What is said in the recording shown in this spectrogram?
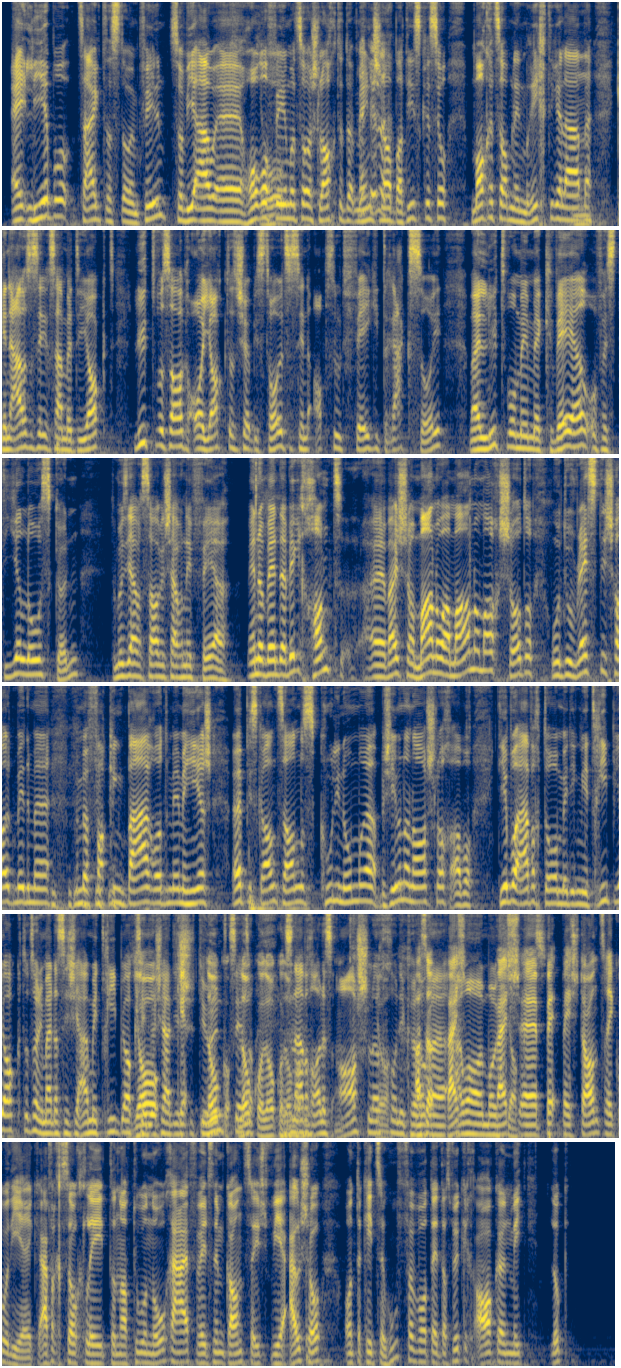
Ey, lieber zeigt das hier im Film, so wie auch äh, Horrorfilme und so, schlachten dort Menschen ab, bei Diskretion, machen es aber nicht im richtigen Leben. Genauso sehe ich es auch mit der Jagd. Leute, die sagen, oh Jagd, das ist etwas Tolles, das sind absolut fähige Drecksäue. Weil Leute, die mit einem Gewehr auf ein Tier losgehen, da muss ich einfach sagen, das ist einfach nicht fair. Wenn du, wenn du wirklich Hand, äh, weißt du, Mano a Mano machst, oder? Und du restest halt mit einem, mit einem fucking Bär oder mit einem Hirsch, etwas ganz anderes, coole Nummern, bist immer noch ein Arschloch, aber die, die einfach da mit irgendwie Triebjagd und so, ich meine, das ist ja auch mit Triebjagd, Ja, du hast ja die, die Hunde gesehen, so. Das sind einfach alles Arschlöcher und ich gehöre also, weißt, auch mal weißt, äh. Be Bestandsregulierung, einfach so ein bisschen der Natur nachhelfen, weil es nicht mehr ganz so ist wie auch schon. Und da gibt es einen Haufen, die das wirklich angehen mit, schau,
